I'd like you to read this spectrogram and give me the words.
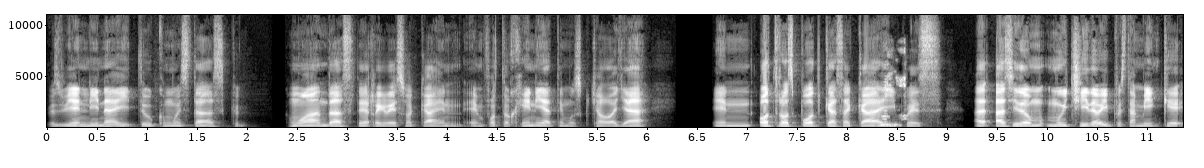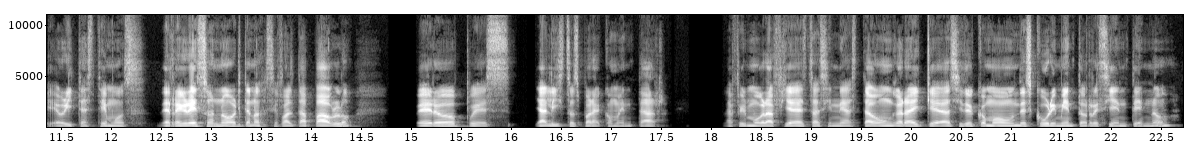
Pues bien, Lina, ¿y tú cómo estás? ¿Cómo andas de regreso acá en, en Fotogenia? Te hemos escuchado allá en otros podcasts acá y pues ha, ha, sido muy chido y pues también que ahorita estemos de regreso, ¿no? Ahorita nos hace falta Pablo, pero pues ya listos para comentar la filmografía de esta cineasta húngara y que ha sido como un descubrimiento reciente, ¿no?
